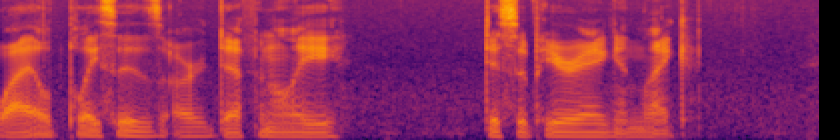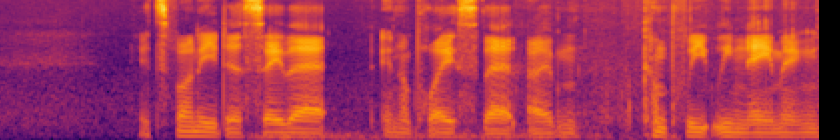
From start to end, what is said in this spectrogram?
Wild places are definitely disappearing and like it's funny to say that in a place that I'm completely naming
